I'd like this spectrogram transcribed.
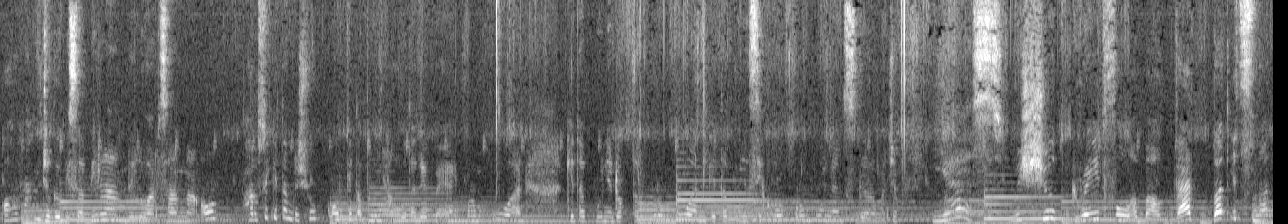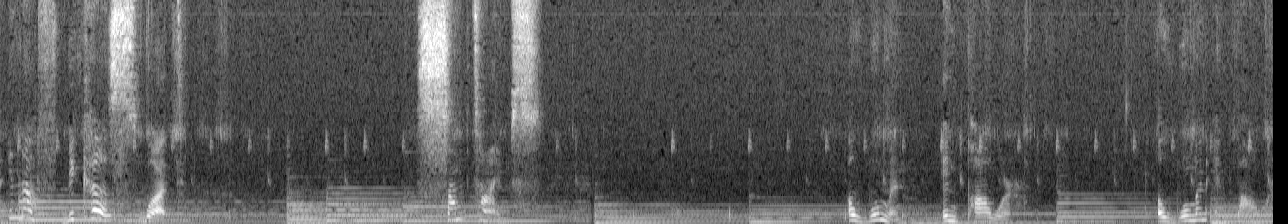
Orang juga bisa bilang di luar sana, oh harusnya kita bersyukur kita punya anggota DPR perempuan, kita punya dokter perempuan, kita punya psikolog perempuan dan segala macam. Yes, we should grateful about that, but it's not enough because what? Sometimes a woman in power a woman in power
